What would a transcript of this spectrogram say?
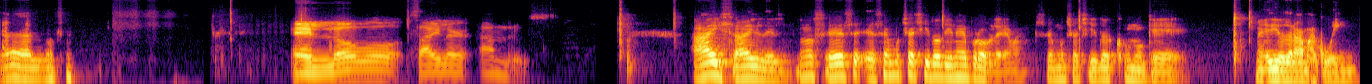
El lobo Siler Andrews. Ay, Siler, no sé, ese, ese muchachito tiene problemas. Ese muchachito es como que medio drama queen.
